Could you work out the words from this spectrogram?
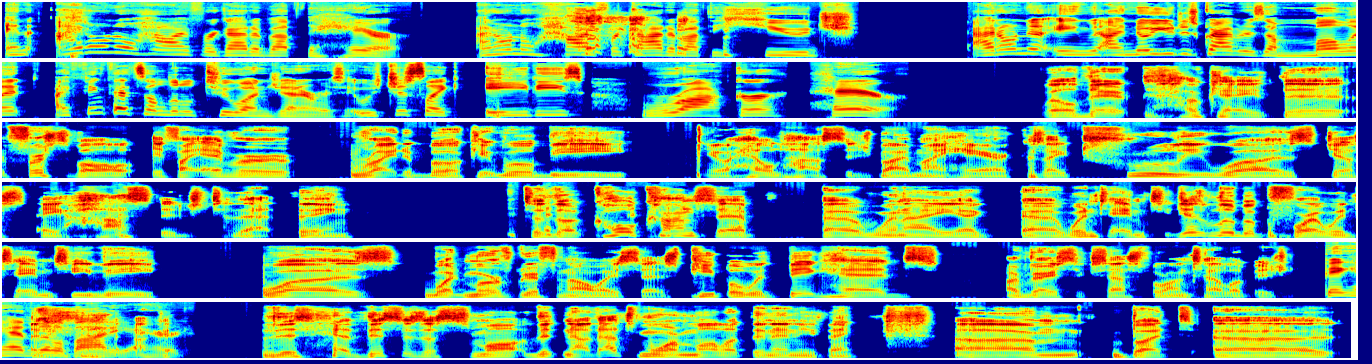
And I don't know how I forgot about the hair. I don't know how I forgot about the huge. I don't know. I know you describe it as a mullet. I think that's a little too ungenerous. It was just like 80s rocker hair. Well, there. Okay. The first of all, if I ever write a book, it will be you know held hostage by my hair because I truly was just a hostage to that thing. So the whole concept uh, when I uh, uh, went to MTV, just a little bit before I went to MTV, was what Merv Griffin always says: people with big heads are very successful on television. Big head, little body. I heard. This this is a small. Now that's more mullet than anything. Um, but uh,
